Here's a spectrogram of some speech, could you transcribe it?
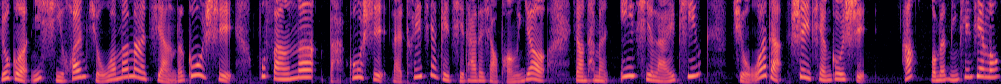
如果你喜欢酒窝妈妈讲的故事，不妨呢把故事来推荐给其他的小朋友，让他们一起来听酒窝的睡前故事。好，我们明天见喽。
